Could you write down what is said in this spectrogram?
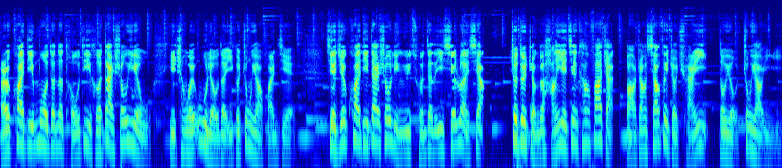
而快递末端的投递和代收业务已成为物流的一个重要环节，解决快递代收领域存在的一些乱象，这对整个行业健康发展、保障消费者权益都有重要意义。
